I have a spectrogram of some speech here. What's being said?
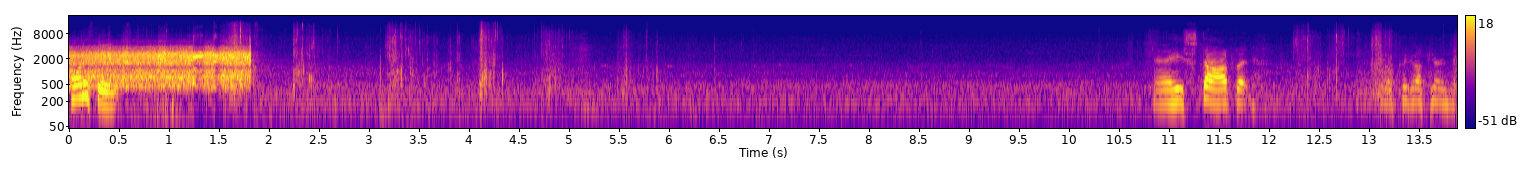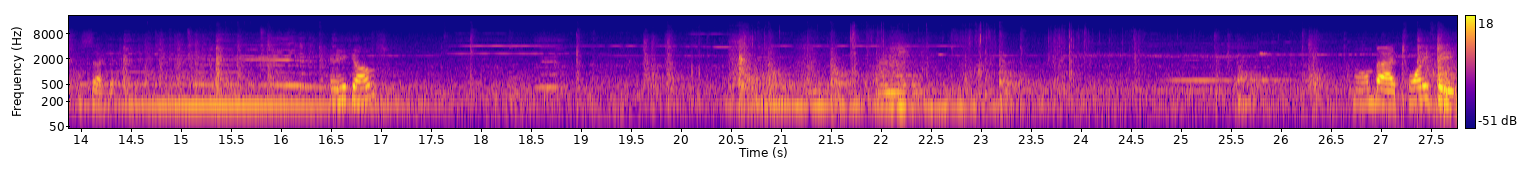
20 feet. And he stopped, but we'll pick it up here in just a second. Here he comes. On back, 20 feet,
